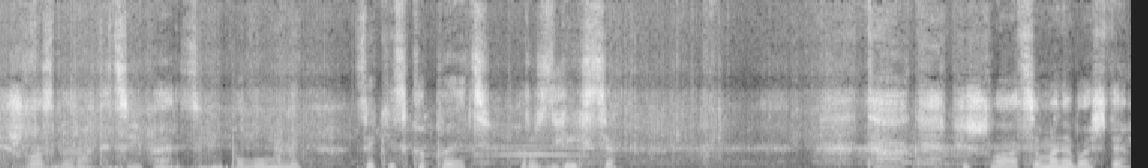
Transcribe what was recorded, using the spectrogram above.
Пішла збирати цей перець. Він поломаний. Це якийсь капець. Розлігся. Так, пішла. Це в мене, бачите,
